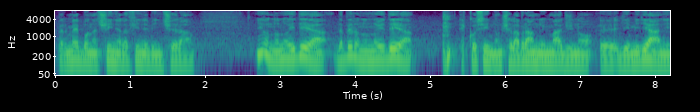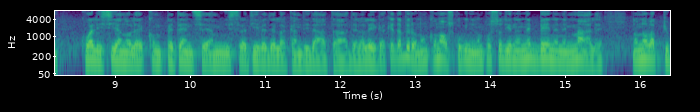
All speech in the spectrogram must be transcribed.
per me Bonaccini alla fine vincerà. Io non ho idea, davvero non ho idea, e così non ce l'avranno immagino eh, gli emiliani, quali siano le competenze amministrative della candidata della Lega, che davvero non conosco, quindi non posso dirne né bene né male, non ho la più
